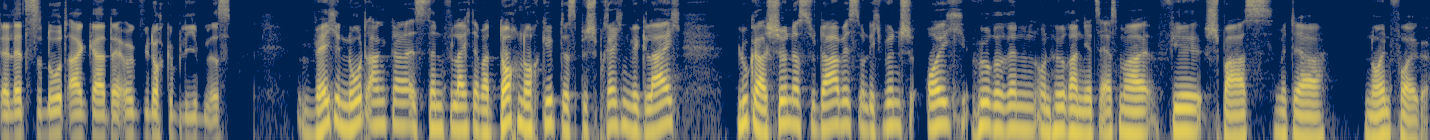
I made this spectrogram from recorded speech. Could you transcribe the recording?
der letzte Notanker, der irgendwie noch geblieben ist. Welche Notanker es denn vielleicht aber doch noch gibt, das besprechen wir gleich. Luca, schön, dass du da bist und ich wünsche euch Hörerinnen und Hörern jetzt erstmal viel Spaß mit der neuen Folge.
